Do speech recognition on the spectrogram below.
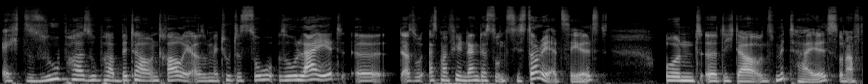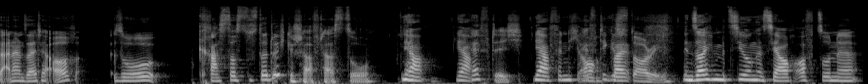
echt super, super bitter und traurig. Also mir tut es so, so leid. Äh, also erstmal vielen Dank, dass du uns die Story erzählst und äh, dich da uns mitteilst. Und auf der anderen Seite auch so krass, dass du es da durchgeschafft hast. So Ja, ja. heftig. Ja, finde ich auch. Heftige Story. In solchen Beziehungen ist ja auch oft so eine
